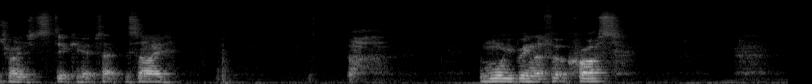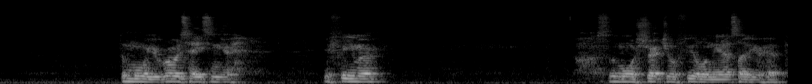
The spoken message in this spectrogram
try and stick your hips out to the side the more you bring that foot across, the more you're rotating your, your femur. So the more stretch you'll feel on the outside of your hip.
